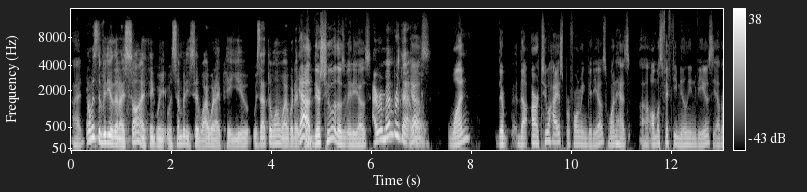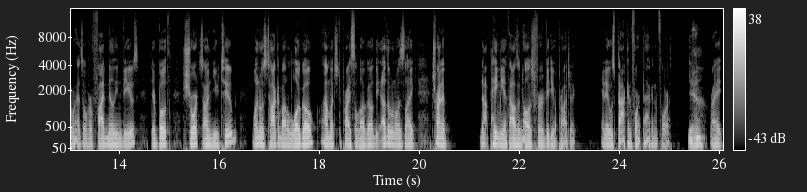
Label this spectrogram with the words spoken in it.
Go ahead. That was the video that I saw. I think when when somebody said, "Why would I pay you?" Was that the one? Why would I? Yeah, pay there's two of those videos. I remember that yes. One, there the our two highest performing videos. One has uh, almost 50 million views. The other one has over 5 million views. They're both shorts on YouTube. One was talking about a logo, how much to price a logo. The other one was like trying to not pay me a thousand dollars for a video project, and it was back and forth, back and forth. Yeah. right?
